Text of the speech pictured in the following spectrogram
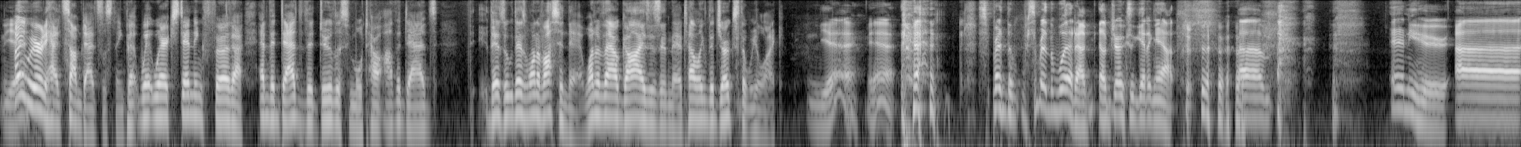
Yeah. I mean, we already had some dads listening, but we're, we're extending further. And the dads that do listen will tell other dads. There's there's one of us in there. One of our guys is in there telling the jokes that we like. Yeah, yeah. spread the spread the word. Our, our jokes are getting out. um, anywho, uh,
